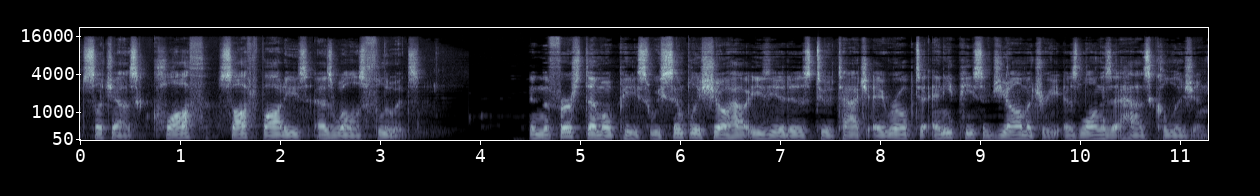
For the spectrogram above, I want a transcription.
such as cloth, soft bodies, as well as fluids. In the first demo piece, we simply show how easy it is to attach a rope to any piece of geometry as long as it has collision.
